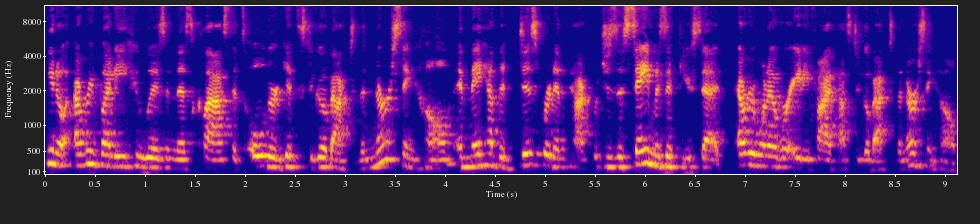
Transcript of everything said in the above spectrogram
you know, everybody who is in this class that's older gets to go back to the nursing home, it may have the disparate impact, which is the same as if you said everyone over 85 has to go back to the nursing home.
